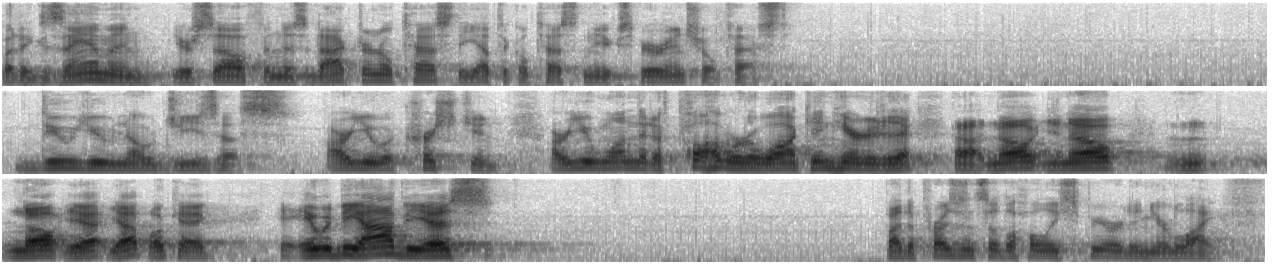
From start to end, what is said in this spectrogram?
but examine yourself in this doctrinal test the ethical test and the experiential test Do you know Jesus? Are you a Christian? Are you one that if Paul were to walk in here today, uh, no, you know, n- no, yeah, yep, okay. It would be obvious by the presence of the Holy Spirit in your life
